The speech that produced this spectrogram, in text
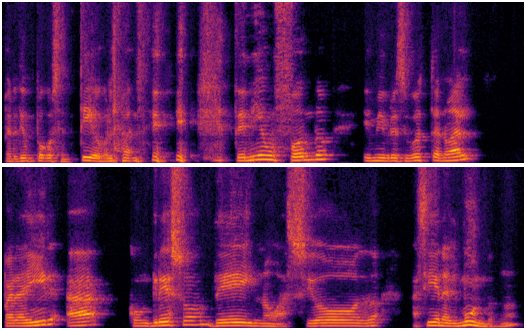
perdí un poco sentido con la pandemia, tenía un fondo en mi presupuesto anual para ir a congresos de innovación, así en el mundo, ¿no?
